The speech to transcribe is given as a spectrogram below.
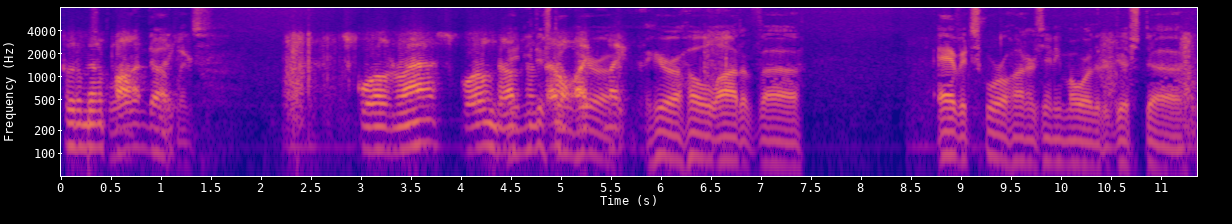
Put them in a Squirrel pot. and buddy. dumplings. Squirrel and rice, squirrel and Man, you just I don't like hear to a, make- hear a whole lot of uh, avid squirrel hunters anymore that are just. Uh,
